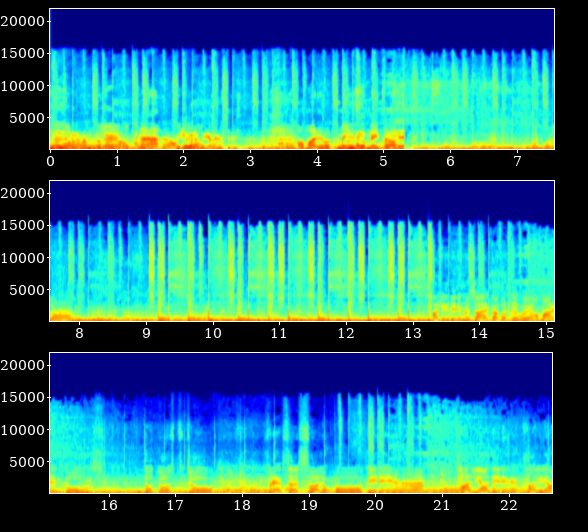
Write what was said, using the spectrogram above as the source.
वीडियो बना वीडियो बना। हमारे वक्त में ये सब नहीं था। कुछ बोलना है? खाली दिन में सहायता करते हुए हमारे दोस्त दो दोस्त जो फ्रेशर्स वालों को दे रहे हैं, थालियाँ दे रहे हैं, थालियाँ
